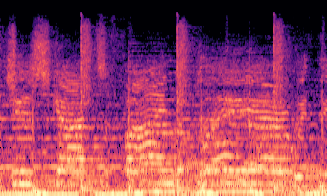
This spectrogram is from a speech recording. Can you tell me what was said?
Just got to find a player player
